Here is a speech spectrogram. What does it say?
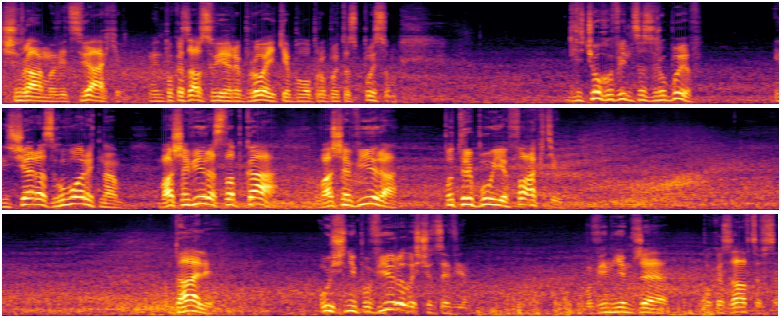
шрами від цвяхів. Він показав своє ребро, яке було пробито списом. Для чого він це зробив? Він ще раз говорить нам: ваша віра слабка, ваша віра потребує фактів. Далі. Учні повірили, що це він, бо він їм вже показав це все.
